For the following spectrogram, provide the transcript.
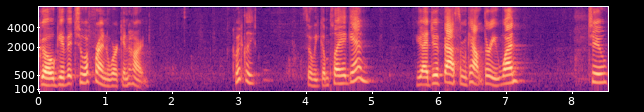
Go give it to a friend working hard. Quickly, so we can play again. You gotta do it fast. I'm gonna count three. One, two,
